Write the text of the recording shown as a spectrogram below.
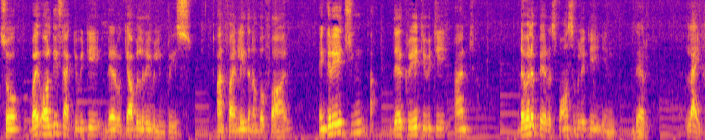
So by all these activity, their vocabulary will increase. And finally, the number five, encouraging uh, their creativity and develop a responsibility in their life.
